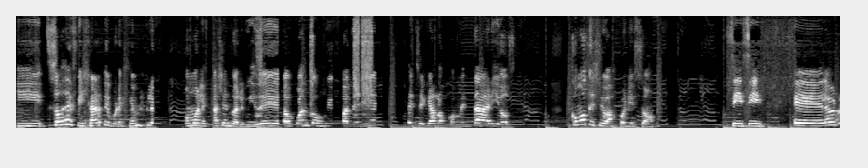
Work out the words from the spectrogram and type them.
¿Y sos de fijarte, por ejemplo, cómo le está yendo el video, cuántos views va teniendo, chequear los comentarios? ¿Cómo te llevas con eso? Sí, sí. Eh, la verdad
